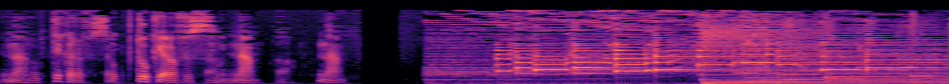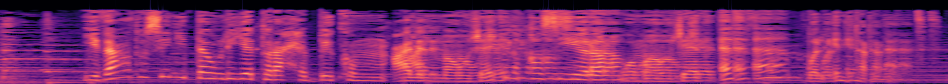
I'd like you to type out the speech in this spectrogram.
نعم. ابتكر في الصين. ابتكر في الصين. آه. نعم. آه. نعم. إذاعة الصين الدولية ترحب بكم على الموجات القصيرة وموجات أف أم والإنترنت.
